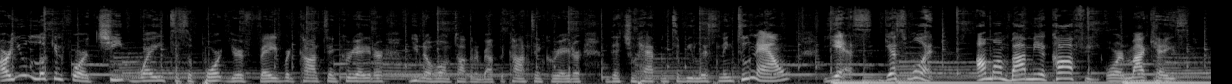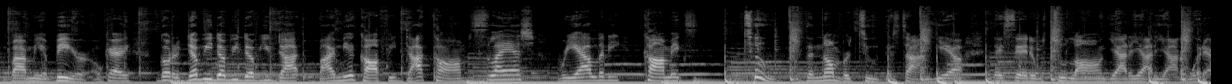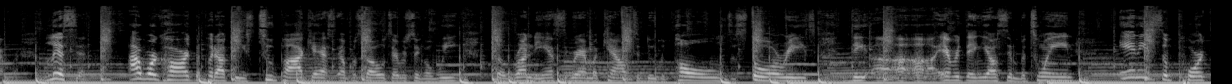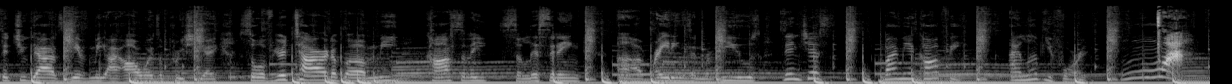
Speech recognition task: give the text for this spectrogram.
Are you looking for a cheap way to support your favorite content creator? You know who I'm talking about, the content creator that you happen to be listening to now. Yes, guess what? I'm on Buy Me a Coffee, or in my case, Buy Me a Beer, okay? Go to www.buymeacoffee.com slash reality comics two, the number two this time. Yeah, they said it was too long, yada, yada, yada, whatever. Listen, I work hard to put out these two podcast episodes every single week to run the Instagram account, to do the polls, the stories, the uh, uh, uh, everything else in between. Any support that you guys give me, I always appreciate. So if you're tired of uh, me constantly soliciting uh, ratings and reviews, then just buy me a coffee. I love you for it. Mwah!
